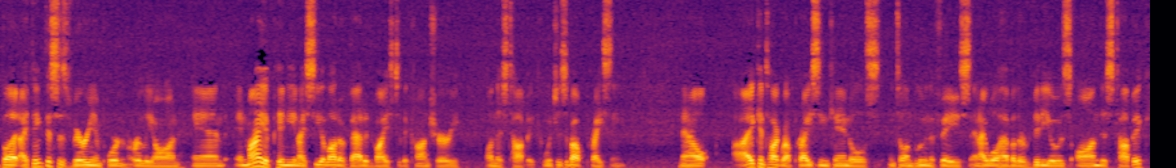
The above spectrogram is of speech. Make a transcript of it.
but I think this is very important early on. And in my opinion, I see a lot of bad advice to the contrary on this topic, which is about pricing. Now, I can talk about pricing candles until I'm blue in the face, and I will have other videos on this topic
